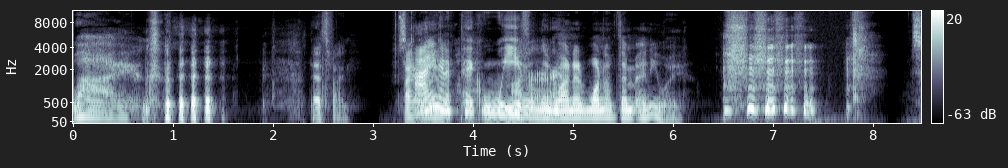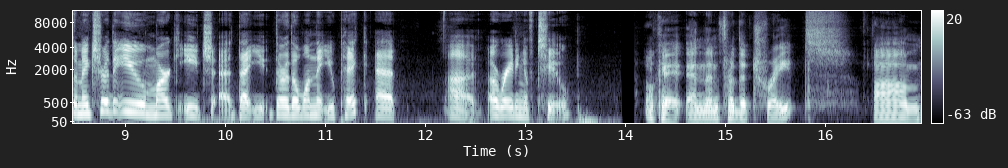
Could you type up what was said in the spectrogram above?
Why? That's fine. I I'm gonna pick Weaver. I only wanted one of them anyway. So make sure that you mark each at, that you they're the one that you pick at uh, a rating of two. Okay, and then for the traits, um,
